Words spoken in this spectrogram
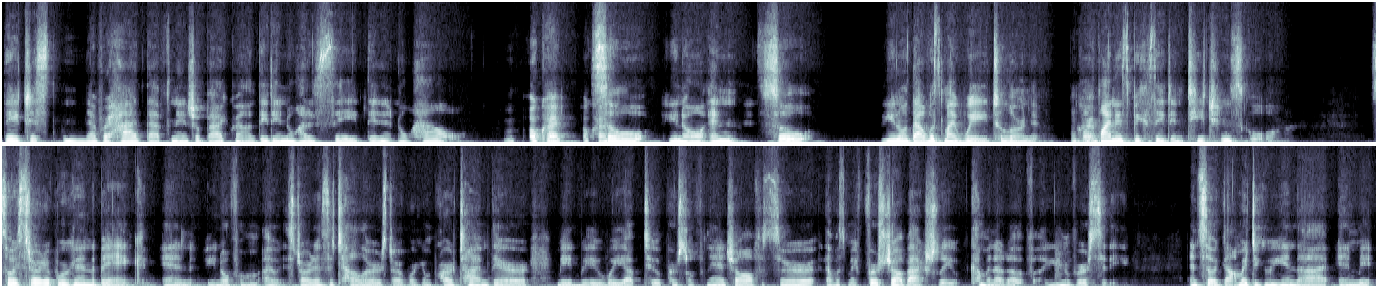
they just never had that financial background. They didn't know how to save, they didn't know how. Hmm, okay. Okay. So, you know, and so, you know, that was my way to learn it okay. about finance because they didn't teach in school. So I started working in the bank and, you know, from I started as a teller, started working part time there, made my way up to a personal financial officer. That was my first job actually coming out of a university. And so I got my degree in that and made,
